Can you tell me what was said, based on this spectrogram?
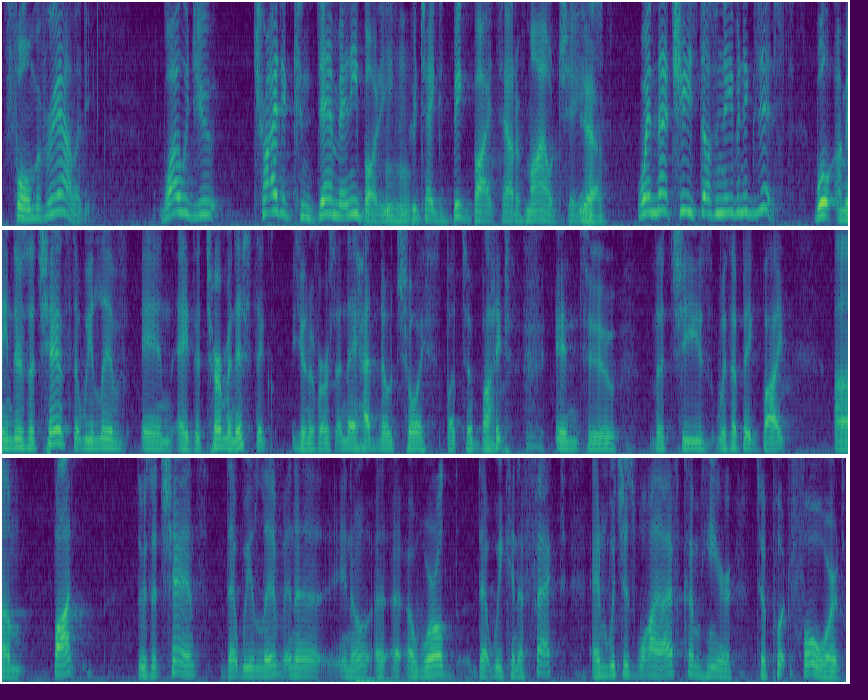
form of reality? Why would you try to condemn anybody who takes big bites out of mild cheese Mm-hmm. Yeah. when that cheese doesn't even exist? Well, I mean, there's a chance that we live in a deterministic universe, and they had no choice but to bite into the cheese with a big bite. Um, but there's a chance that we live in a you know a, a world that we can affect, and which is why I've come here to put forward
